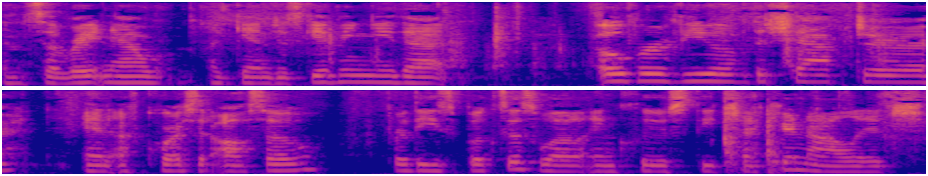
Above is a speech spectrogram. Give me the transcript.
And so right now, again, just giving you that overview of the chapter. And of course, it also, for these books as well, includes the Check Your Knowledge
